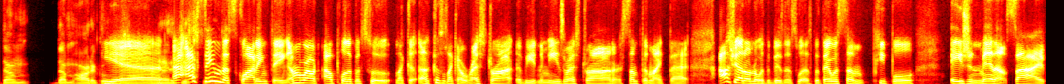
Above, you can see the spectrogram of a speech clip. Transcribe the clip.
dumb dumb articles. Yeah, I, have seen the squatting thing. I'm around. I'll pull up into like a because like a restaurant, a Vietnamese restaurant or something like that. Actually, I don't know what the business was, but there was some people, Asian men outside,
